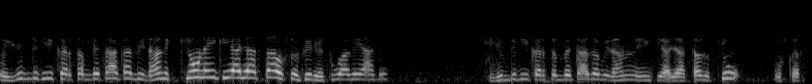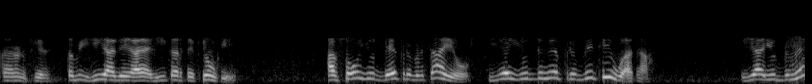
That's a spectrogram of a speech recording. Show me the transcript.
तो युद्ध की कर्तव्यता का विधान क्यों नहीं किया जाता उसमें फिर हेतु आगे आगे। युद्ध की कर्तव्यता का विधान नहीं किया जाता तो क्यों? उसका कारण फिर तभी ही आगे आया ही करते क्योंकि अब सो युद्ध प्रवृत्ता हो ये युद्ध में प्रवृत्ति हुआ था। या युद्ध में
